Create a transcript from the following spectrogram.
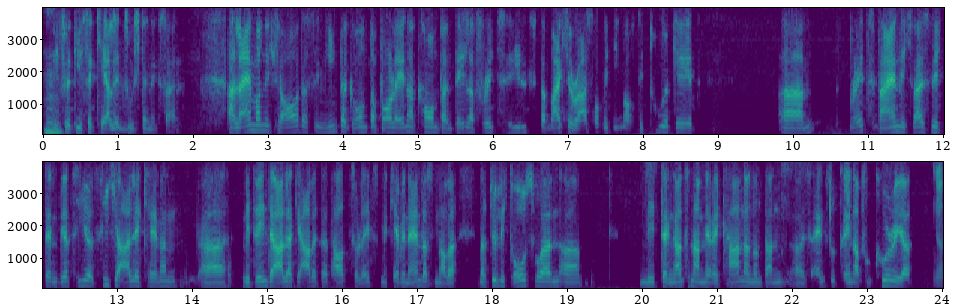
mhm. die für diese Kerle mhm. zuständig sind. Allein wenn ich schaue, dass im Hintergrund der Paul Enercon beim Taylor Fritz hilft, der Michael Russell mit ihm auf die Tour geht, ähm, Brad Stein, ich weiß nicht, den wird ihr sicher alle kennen, äh, mit wem der aller gearbeitet hat, zuletzt mit Kevin Anderson, aber natürlich groß geworden äh, mit den ganzen Amerikanern und dann als Einzeltrainer von Courier. Ja.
